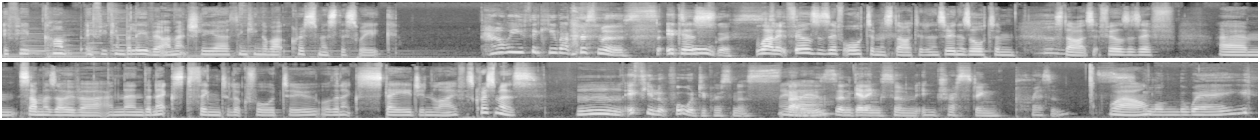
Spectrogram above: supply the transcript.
if you can't, if you can believe it, I'm actually uh, thinking about Christmas this week. How are you thinking about Christmas? It's Because- August. Well, it feels as if autumn has started, and as soon as autumn starts, it feels as if um, summer's over, and then the next thing to look forward to, or the next stage in life, is Christmas. Mm, if you look forward to Christmas, that Yeah. is, and getting some interesting presents Wow. along the way.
